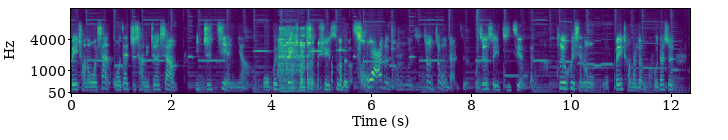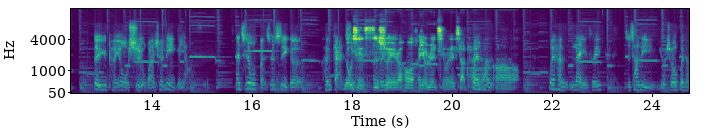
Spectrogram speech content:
非常的，我像我在职场里真的像一支箭一样，我会非常迅 迅速的歘的冲过去，就是这种感觉，我真的是一支箭在，所以会显得我我非常的冷酷，但是对于朋友我是完全另一个样子。但其实我本身是一个很感柔情似水，然后很有人情味的小太阳啊。会很累，所以职场里有时候会很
